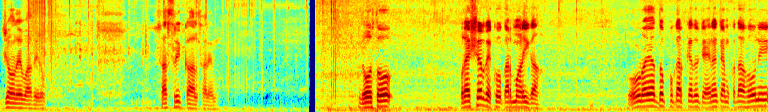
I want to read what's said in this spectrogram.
ਜਿਉਂਦੇ ਵਾਸਤੇ ਰਹੋ। ਸਤਿ ਸ੍ਰੀ ਅਕਾਲ ਸਾਰਿਆਂ ਨੂੰ। ਦੋਸਤੋ ਪ੍ਰੈਸ਼ਰ ਦੇਖੋ ਕਰਮ ਵਾਲੀ ਦਾ। ਥੋੜਾ ਜਿਹਾ ਧੁੱਪ ਕਰਕੇ ਤਾਂ ਚੈਨਾ ਚਮਕਦਾ ਹੋ ਨਹੀਂ।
